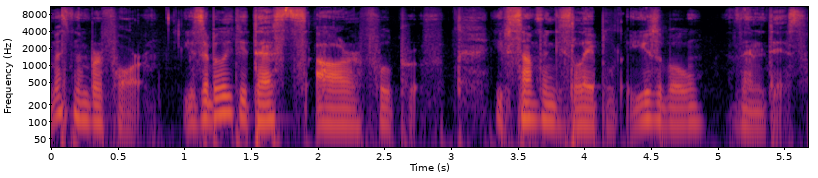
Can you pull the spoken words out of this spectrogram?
Myth number 4. Usability tests are foolproof. If something is labeled usable, then it is.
